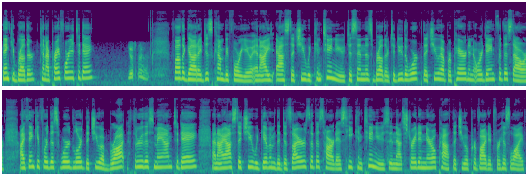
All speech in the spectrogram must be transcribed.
Thank you, brother. Can I pray for you today? Yes, ma'am. Father God, I just come before you and I ask that you would continue to send this brother to do the work that you have prepared and ordained for this hour. I thank you for this word, Lord, that you have brought through this man today. And I ask that you would give him the desires of his heart as he continues in that straight and narrow path that you have provided for his life.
